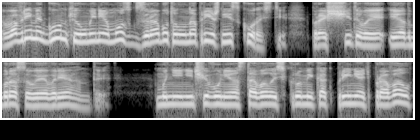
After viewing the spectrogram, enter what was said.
Во время гонки у меня мозг заработал на прежней скорости, просчитывая и отбрасывая варианты. Мне ничего не оставалось, кроме как принять провал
